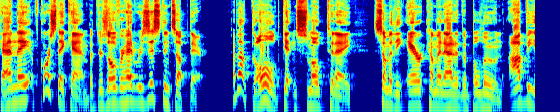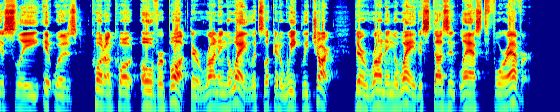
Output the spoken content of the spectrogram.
Can they? Of course they can, but there's overhead resistance up there. How about gold getting smoked today? Some of the air coming out of the balloon. Obviously, it was quote unquote overbought. They're running away. Let's look at a weekly chart. They're running away. This doesn't last forever.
